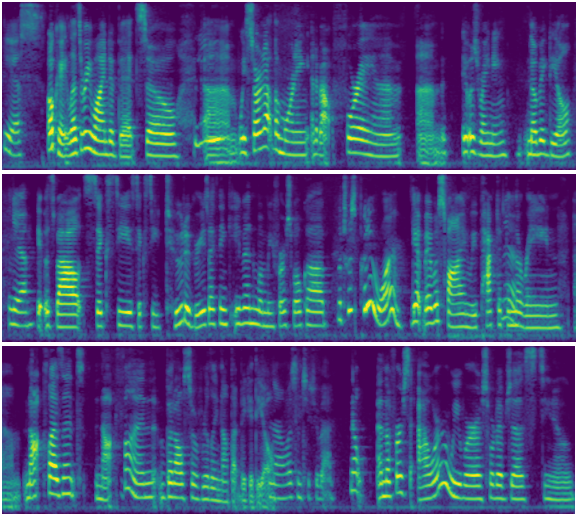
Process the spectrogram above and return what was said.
yes. Okay, let's rewind a bit. So, um, we started out the morning at about 4 a.m. Um, it was raining, no big deal. Yeah, It was about 60, 62 degrees, I think, even when we first woke up. which was pretty warm. Yep, it was fine. We packed up in the rain. Um, not pleasant, not fun, but also really not that big a deal. No, it wasn't too, too bad. No. And the first hour, we were sort of just, you know,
